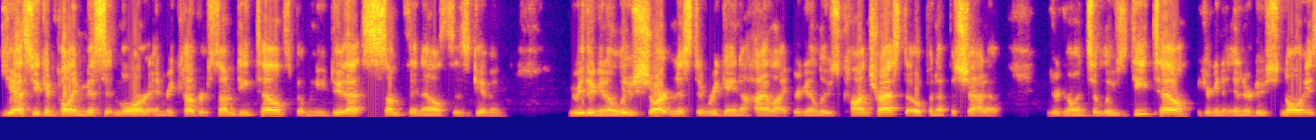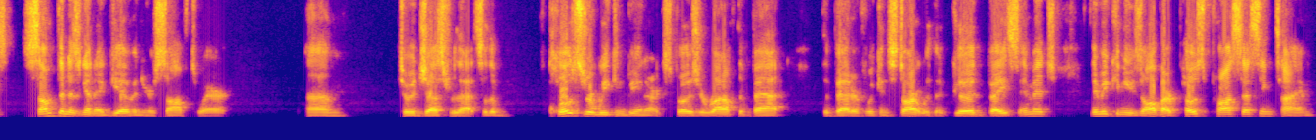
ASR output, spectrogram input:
yes, you can probably miss it more and recover some details, but when you do that, something else is given. You're either going to lose sharpness to regain a highlight. You're going to lose contrast to open up a shadow. You're going to lose detail. You're going to introduce noise. Something is going to give in your software um, to adjust for that. So the closer we can be in our exposure right off the bat, the better. If we can start with a good base image, then we can use all of our post-processing time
